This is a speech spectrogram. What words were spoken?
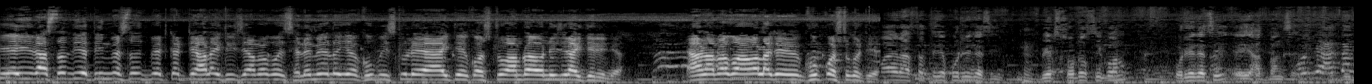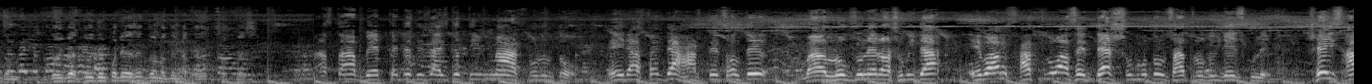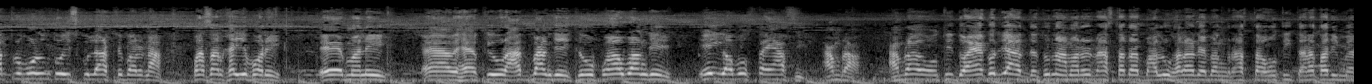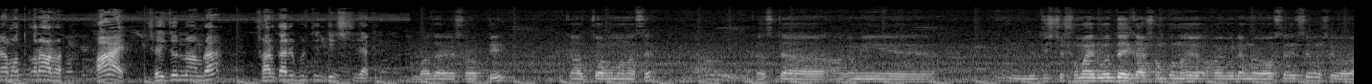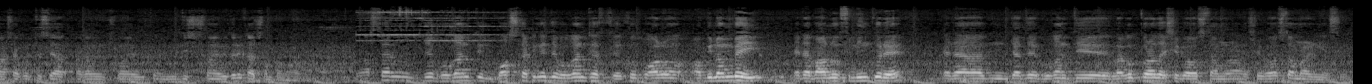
এই রাস্তা দিয়ে তিন মাস বেড কাটতে হালাই থইছে আমাকে ছেলে মেয়ে লইয়া খুব স্কুলে আইতে কষ্ট আমরা নিজের আইতে না। এখন আমাকে আওয়া লাগে খুব কষ্ট করতে। আমার রাস্তা থেকে পড়ে গেছি। বেড ছোট চিকন পড়ে গেছি এই হাত ভাঙছে। দুই- দুইবার দুই দিন পড়ে গেছি দোনো দিন হাতে পেয়েছি। রাস্তা বেড কেটে দিতে আজকে তিন মাস পর্যন্ত। এই রাস্তায় দিয়ে হাঁটতে চলতে বা লোকজনের অসুবিধা এবং ছাত্র আছে দেড়শো মতো ছাত্র দুইটা স্কুলে। সেই ছাত্র পর্যন্ত স্কুলে আসতে পারে না। পাচার খাইয়ে পড়ে। মানে হ্যাঁ, কেউ হাত ভাঙে কেউ পাও ভাঙে এই অবস্থায় আছি আমরা। আমরা অতি দয়া করি আর দেখুন আমার রাস্তাটা বালু হালান এবং রাস্তা অতি তাড়াতাড়ি মেরামত করা হয় সেই জন্য আমরা সরকারের প্রতি দৃষ্টি রাখি। বাজারের সড়কটি কাজ চলমান আছে। কাজটা আগামী নির্দিষ্ট সময়ের মধ্যেই কাজ সম্পন্ন হয়ে- বলে আমরা ব্যবস্থা নিচ্ছি এবং সেভাবে আশা করতেছি আগামী সময়ের নির্দিষ্ট সময়ের ভিতরে কাজ সম্পন্ন হবে। রাস্তার যে ভোগান্তি বক্স কাটিংয়ের যে ভোগান্তি হচ্ছে, খুব অবিলম্বেই এটা বালু ফিলিং করে, এটা যাতে ভোগান্তি লাঘব করা যায়, সে ব্যবস্থা আমরা, সে ব্যবস্থা আমরা নিয়েছি।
